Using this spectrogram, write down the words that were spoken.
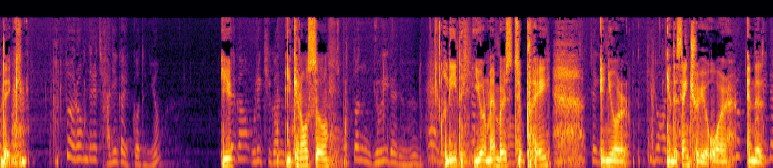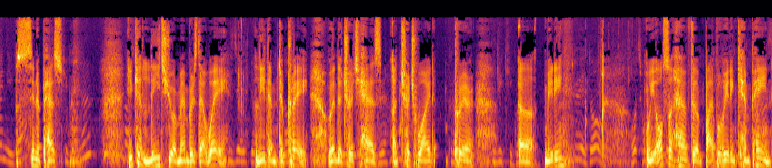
They can, you, you can also lead your members to pray in your in the sanctuary or in the synagogue. You can lead your members that way. Lead them to pray. When the church has a church-wide prayer uh, meeting, we also have the Bible reading campaign.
